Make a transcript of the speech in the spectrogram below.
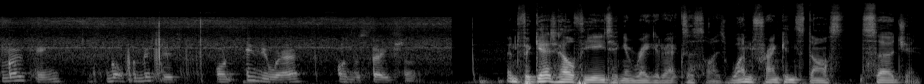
smoking is not permitted on anywhere on the station. And forget healthy eating and regular exercise. One Frankenstein surgeon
